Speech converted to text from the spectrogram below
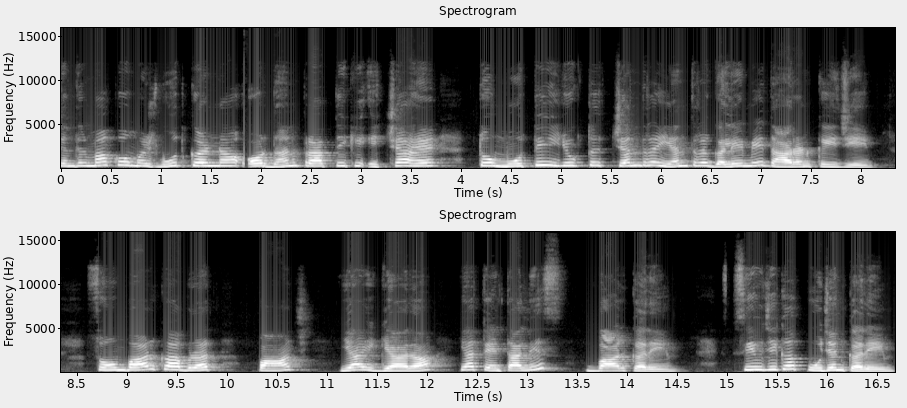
चंद्रमा को मज़बूत करना और धन प्राप्ति की इच्छा है तो मोती युक्त चंद्र यंत्र गले में धारण कीजिए। सोमवार का व्रत पाँच या ग्यारह या तैतालीस बार करें। शिव जी का पूजन करें।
